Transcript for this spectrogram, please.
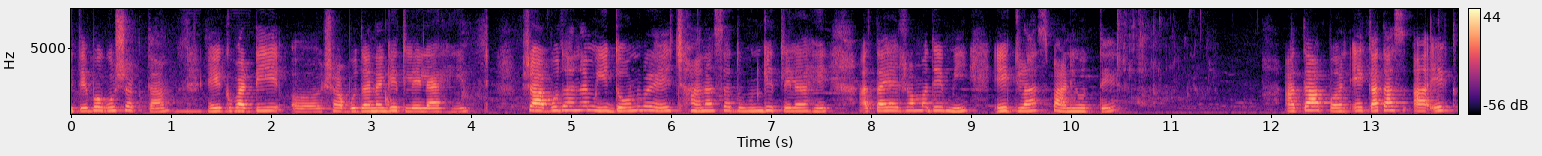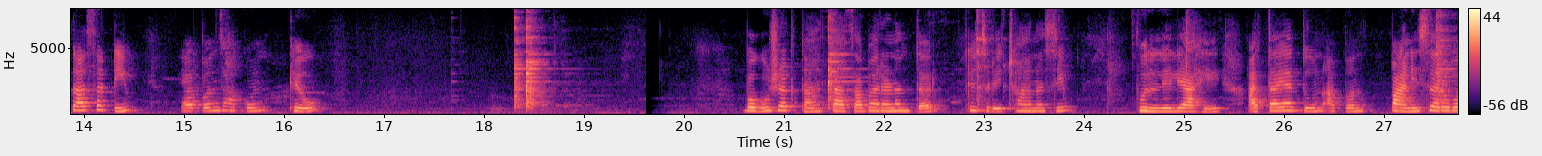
इथे बघू शकता एक वाटी साबुदाणा घेतलेला आहे. साबुदाणा मी दोन वेळे छान असा धुवून घेतलेला आहे. आता याच्यामध्ये मी एक ग्लास पाणी होते आता आपण एका तास एक तासाठी हे आपण झाकून ठेवू. बघू शकता तासाभरानंतर खिचडी छान अशी फुललेली आहे. आता यातून आपण पाणी सर्व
